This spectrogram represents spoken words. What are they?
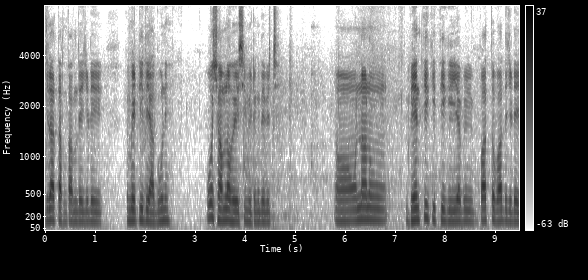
ਜ਼ਿਲ੍ਹਾ ਤਰਨਤਾਰਨ ਦੇ ਜਿਹੜੇ ਕਮੇਟੀ ਦੇ ਆਗੂ ਨੇ ਉਹ ਸ਼ਾਮਲ ਹੋਏ ਸੀ ਮੀਟਿੰਗ ਦੇ ਵਿੱਚ। ਉਹਨਾਂ ਨੂੰ ਬੇਨਤੀ ਕੀਤੀ ਗਈ ਹੈ ਵੀ ਵੱਧ ਤੋਂ ਵੱਧ ਜਿਹੜੇ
